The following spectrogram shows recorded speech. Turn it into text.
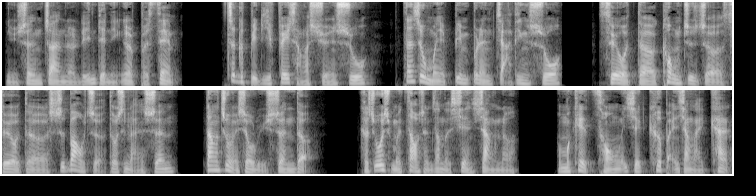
女生占了零点零二 percent。这个比例非常的悬殊，但是我们也并不能假定说所有的控制者、所有的施暴者都是男生，当中也是有女生的。可是为什么会造成这样的现象呢？我们可以从一些刻板印象来看，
